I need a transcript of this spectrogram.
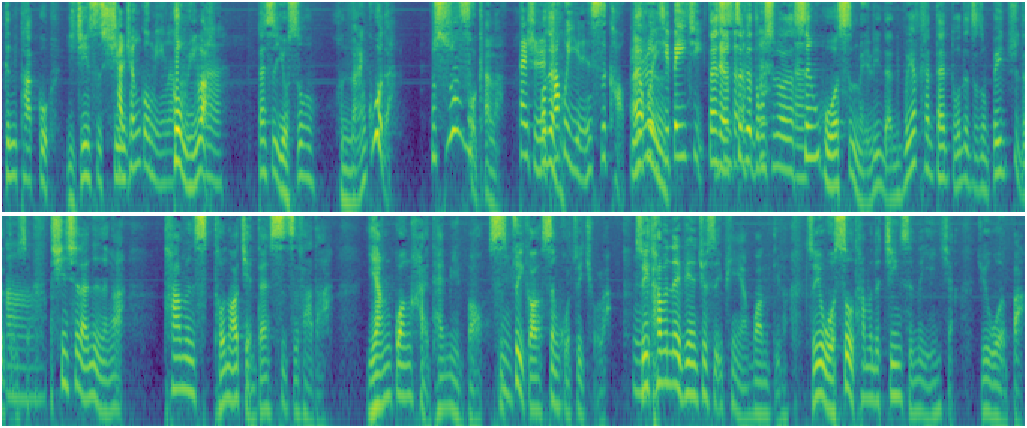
跟他过，已经是产生共鸣了，共鸣了。但是有时候很难过的，不舒服看了。但是它会引人思考，比如说一些悲剧。但是这个东西呢，生活是美丽的，你不要看太多的这种悲剧的东西。新西兰的人啊，他们是头脑简单，四肢发达。阳光海滩面包是最高生活追求了，所以他们那边就是一片阳光的地方，所以我受他们的精神的影响，就我把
